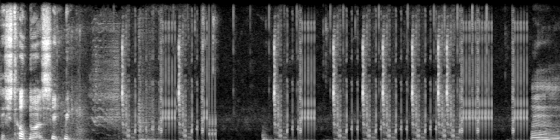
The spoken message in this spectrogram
They still not see me. Hmm.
